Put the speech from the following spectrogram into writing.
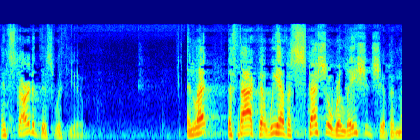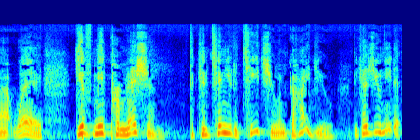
and started this with you. And let the fact that we have a special relationship in that way give me permission to continue to teach you and guide you because you need it.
